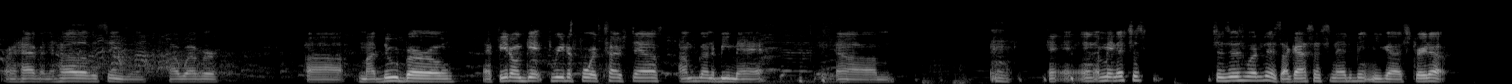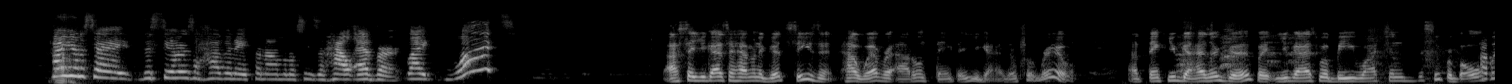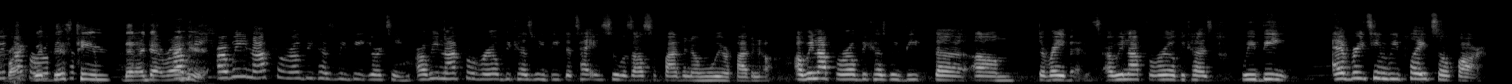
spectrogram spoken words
are having a hell of a season. However, uh, my dude Burrow, if he don't get three to four touchdowns, I'm gonna be mad. Um, and, and, I mean, it's just, just is what it is. I got Cincinnati beating you guys straight up. How are you gonna say the Steelers are having a phenomenal season? However, like what? I say you guys are having a good season. However, I don't think that you guys are for real. I think you guys are good, but you guys will be watching the Super Bowl Are right with this team that I got Are right we here. are we not for real because we beat your team? Are we not for real because we beat the Titans, who was also five and zero when we were five and zero? Are we not for real because we beat the um the Ravens? Are we not for real because we beat every team we played so far?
